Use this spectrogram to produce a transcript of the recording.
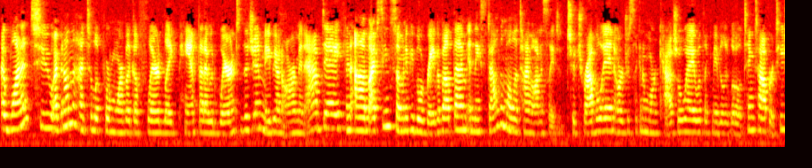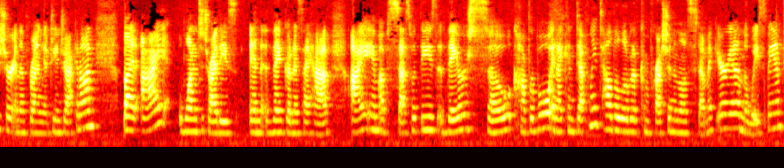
I wanted to, I've been on the hunt to look for more of like a flared leg pant that I would wear into the gym, maybe on arm and ab day. And um, I've seen so many people rave about them and they style them all the time, honestly, to, to travel in or just like in a more casual way with like maybe like a little tank top or t-shirt and then throwing a jean jacket on. But I wanted to try these and thank goodness I have. I am obsessed with these. They are so comfortable and I can definitely tell the little bit of compression in the stomach area and the waistband.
